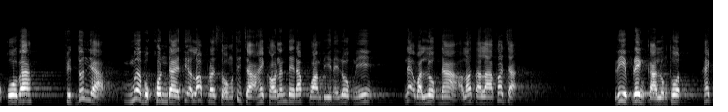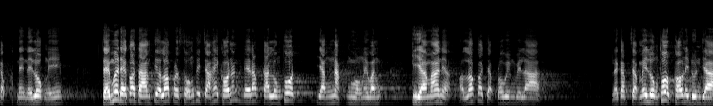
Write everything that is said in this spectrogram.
อุกูบะฟิดดุนยาเมื่อบุคคลใดที่อัลลอฮ์ประสงค์ที่จะให้เขานั้นได้รับความดีในโลกนี้ และวันโลกหน้าอัลลอฮ์ตาลาก็จะรีบเร่งการลงโทษให้กับในในโลกนี้ แต่เมื่อใดก็ตามที่อัลลอฮ์ประสงค์ที่จะให้เขานั้นได้รับการลงโทษอย่างหนักหน่วงในวันกิยามะเนี่ยอัลลอฮ์ก็จะประวิงเวลา นะครับจะไม่ลงโทษเขาในดุนยา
